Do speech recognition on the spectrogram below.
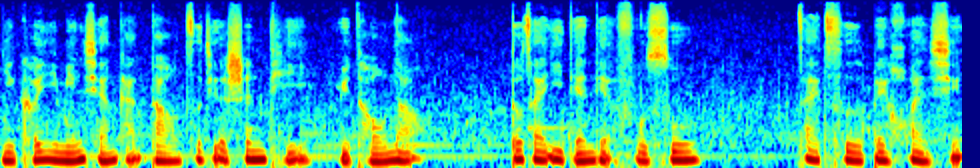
你可以明显感到自己的身体与头脑都在一点点复苏，再次被唤醒。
